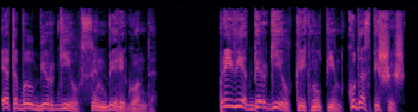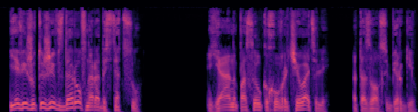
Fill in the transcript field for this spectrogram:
Это был Бергил, сын Берегонда. «Привет, Бергил!» — крикнул Пин. «Куда спешишь? Я вижу, ты жив-здоров на радость отцу». «Я на посылках у врачевателей», — отозвался Бергил.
